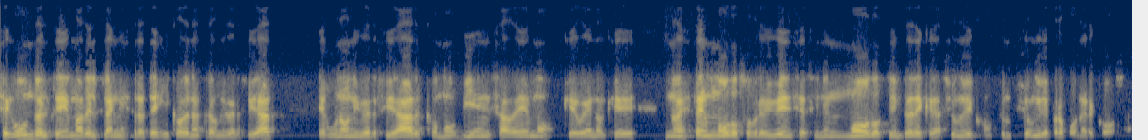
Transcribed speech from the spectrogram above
Segundo, el tema del plan estratégico de nuestra universidad. Es una universidad, como bien sabemos, que bueno, que no está en modo sobrevivencia, sino en modo siempre de creación y de construcción y de proponer cosas.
